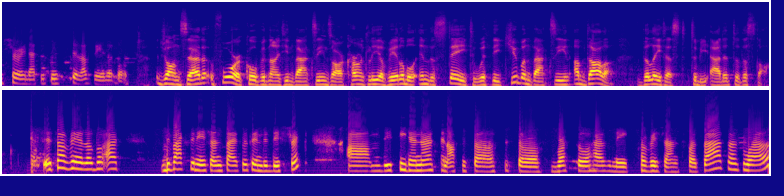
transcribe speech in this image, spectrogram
ensuring that it is still available. John said four COVID-19 vaccines are currently available in the state with the Cuban vaccine Abdala, the latest to be added to the stock. It's available at the vaccination sites within the district. Um, the senior nursing officer, Mr. Russell, has made provisions for that as well,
